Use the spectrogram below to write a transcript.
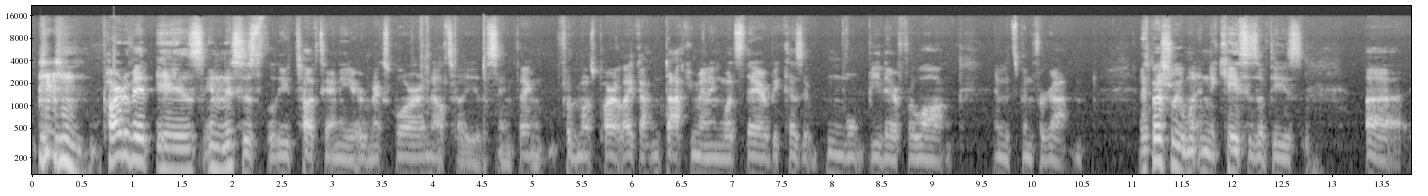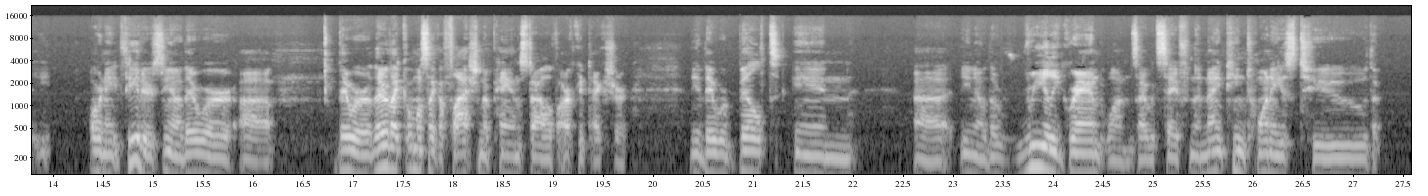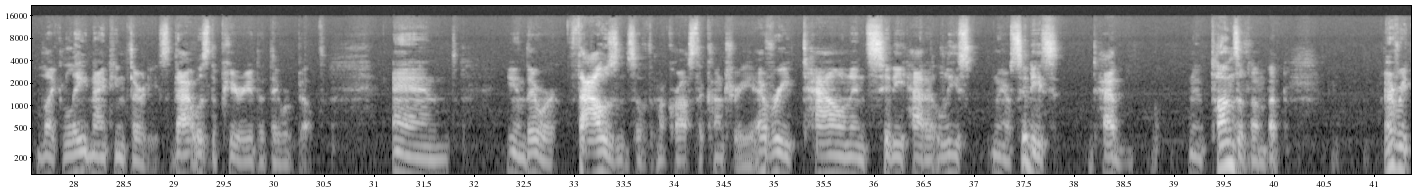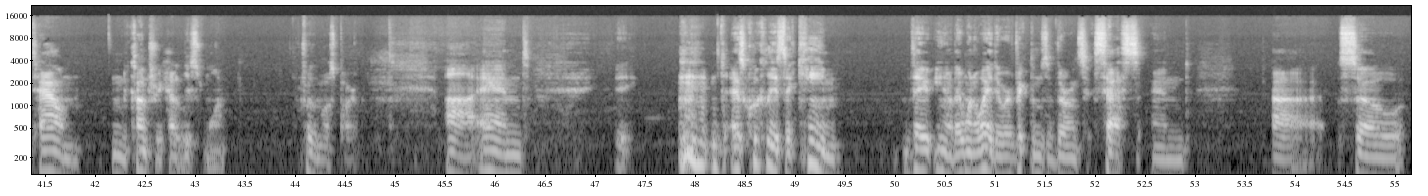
part of it is and this is you talk to any urban explorer and they'll tell you the same thing for the most part like i'm documenting what's there because it won't be there for long and it's been forgotten especially in the cases of these uh, ornate theaters. You know, there were uh, they were they're like almost like a flash in the pan style of architecture. They were built in uh, you know the really grand ones. I would say from the 1920s to the like late 1930s. That was the period that they were built, and you know there were thousands of them across the country. Every town and city had at least you know cities had you know, tons of them, but every town in the country had at least one. for the most part. Uh, and as quickly as they came, they you know they went away. They were victims of their own success, and uh, so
